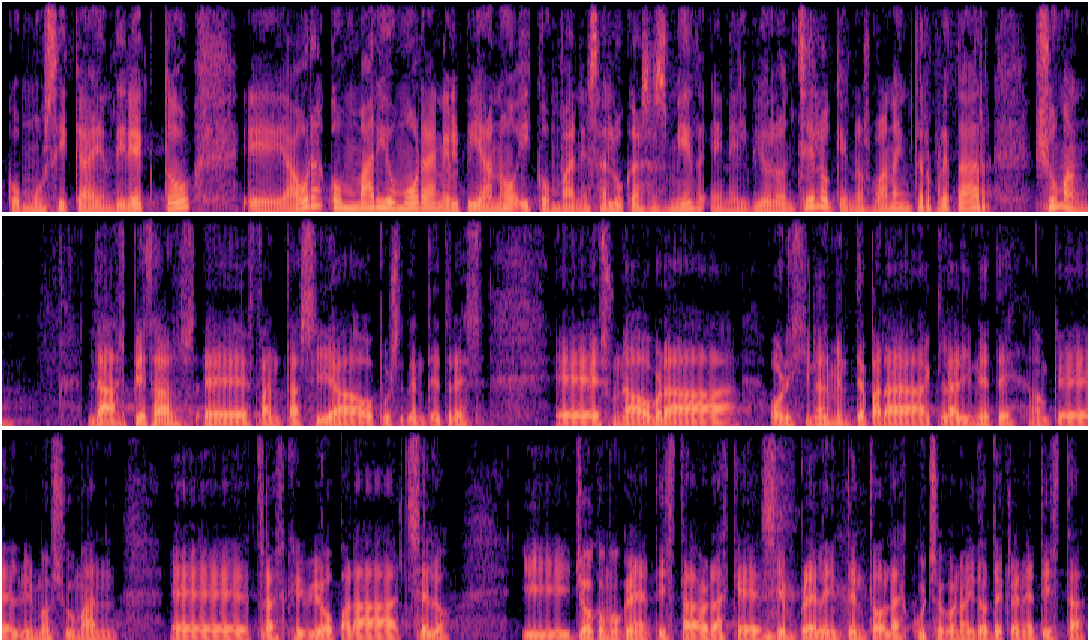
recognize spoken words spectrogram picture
con música en directo, eh, ahora con Mario Mora en el piano y con Vanessa Lucas Smith en el violonchelo, que nos van a interpretar Schumann. Las piezas eh, Fantasía Opus 73 eh, es una obra originalmente para clarinete, aunque el mismo Schumann eh, transcribió para cello. Y yo como clarinetista, la verdad es que siempre le intento, la escucho con oídos de clarinetista,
